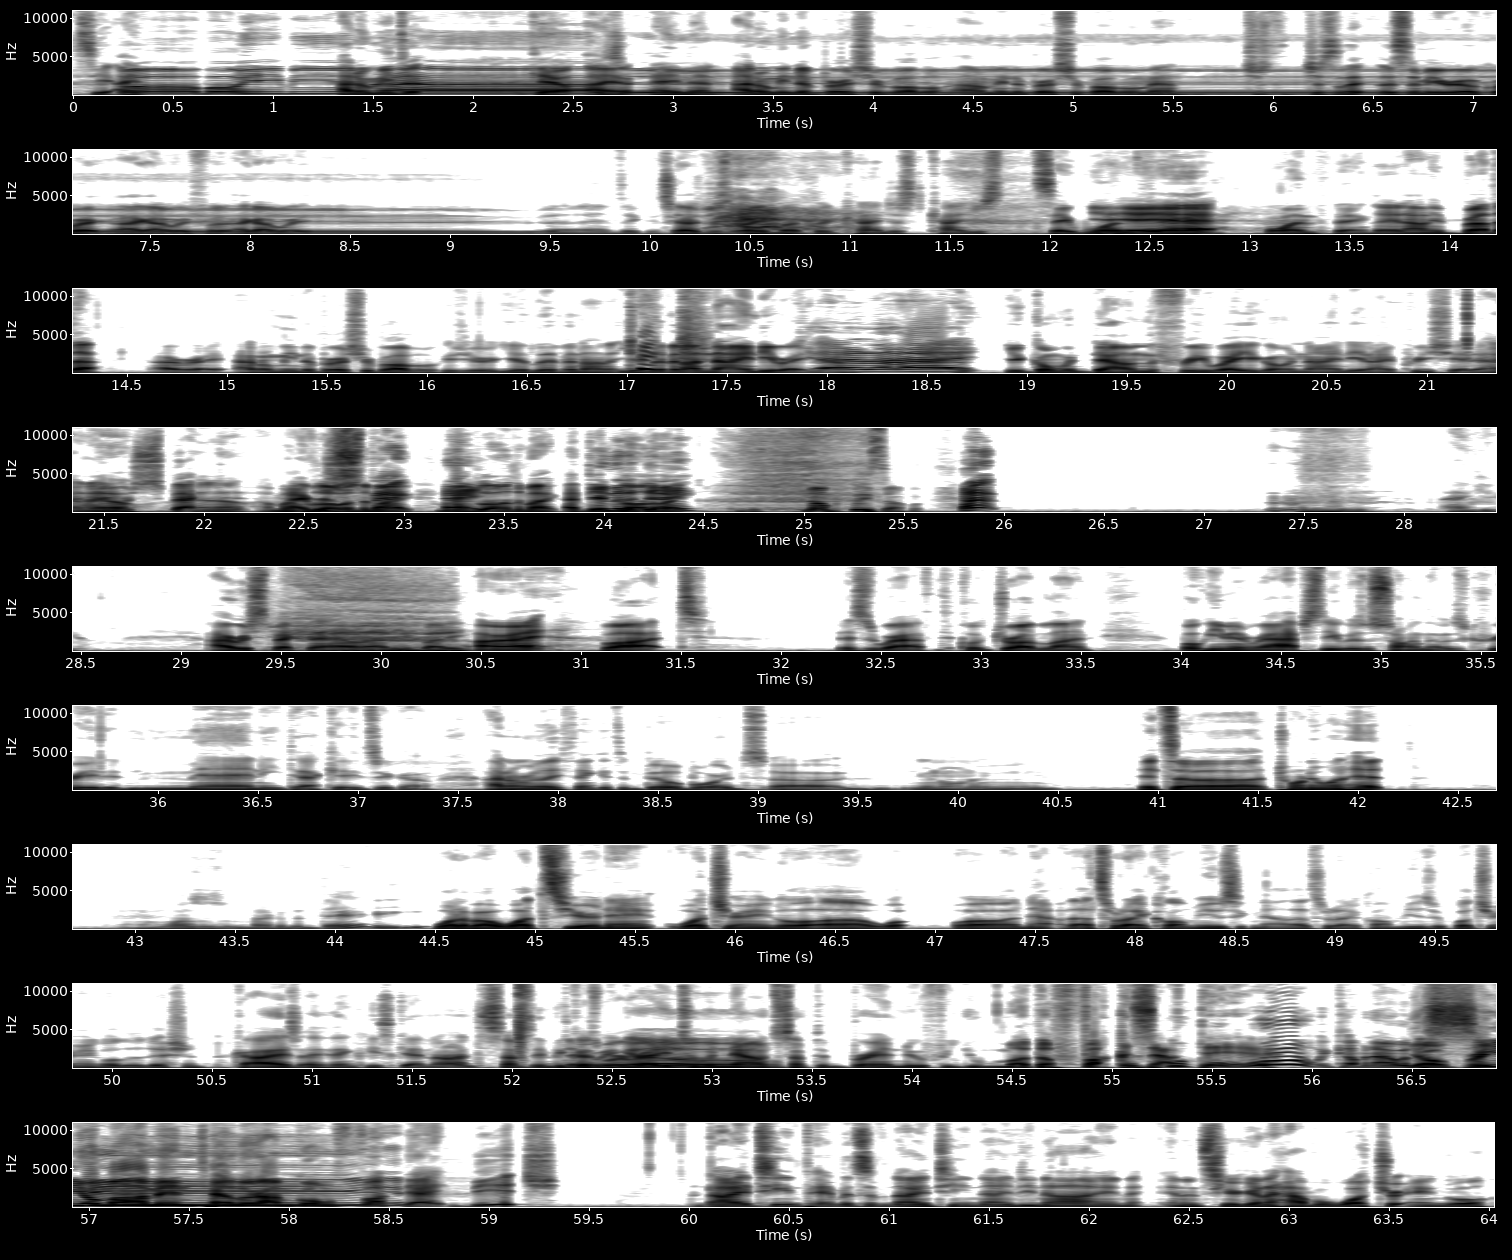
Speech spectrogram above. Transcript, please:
See, I, oh, Bohemian I don't mean to- okay, I, hey man, I don't mean to burst your bubble. I don't mean to burst your bubble, man. Just just li- listen to me real quick. I gotta wait for. I gotta wait. And it's like this. So just wait, but, but can I just can I just say one yeah, thing? yeah. One thing. Lay it on me, brother. All right. I don't mean to burst your bubble because you're you're living on you're living on 90 right now. right. You're going down the freeway. You're going 90, and I appreciate it. I know. I respect I know. it. I'm I gonna blow the mic. I'm Hey, blowing the mic. At the end of the blowing day, no, please don't. Thank you. I respect the hell out of you, buddy. All right. But this is where I have to draw the line. Bohemian Rhapsody was a song that was created many decades ago. I don't really think it's a Billboard's. Uh, you know what I mean? It's a 21 hit. It was back in the day. What about what's your name? What's your angle? Uh, what? Uh, now that's what I call music. Now that's what I call music. What's your angle edition? Guys, I think he's getting on to something because we we are ready to announce something brand new for you motherfuckers out there. we coming out with Yo, a bring your mom in. Tell her I'm going to fuck that bitch. 19 payments of 19.99, and it's you're gonna have a What's Your Angle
